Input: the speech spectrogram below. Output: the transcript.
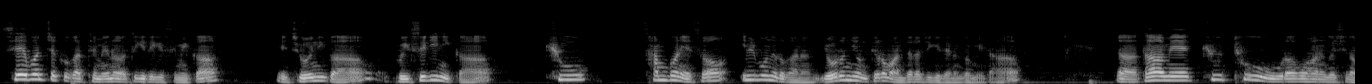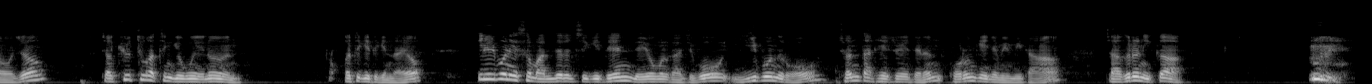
세 번째 것 같으면 어떻게 되겠습니까? 예, 전위가 V3니까 Q 3번에서 1번으로 가는 이런 형태로 만들어지게 되는 겁니다. 자, 다음에 Q2라고 하는 것이 나오죠. 자, Q2 같은 경우에는 어떻게 되겠나요? 1번에서 만들어지게 된 내용을 가지고 2번으로 전달해 줘야 되는 그런 개념입니다. 자, 그러니까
